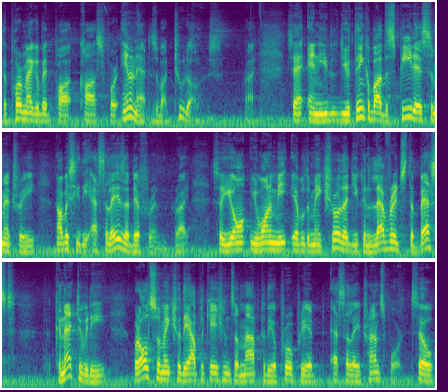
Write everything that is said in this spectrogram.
The per megabit cost for internet is about $2 right? So, and you, you think about the speed asymmetry, obviously the SLAs are different, right? So you, you want to be able to make sure that you can leverage the best connectivity, but also make sure the applications are mapped to the appropriate SLA transport. So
